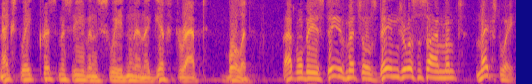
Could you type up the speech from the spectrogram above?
Next week, Christmas Eve in Sweden and a gift wrapped bullet. That will be Steve Mitchell's dangerous assignment next week.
